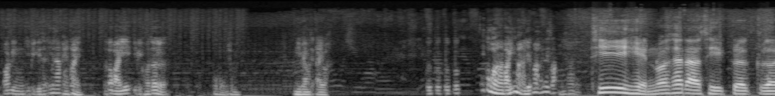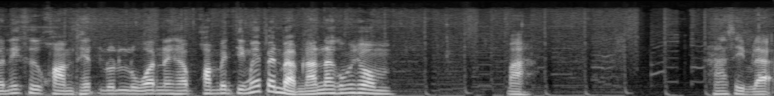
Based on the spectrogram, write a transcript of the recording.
ก็มีอีกนิดหน่อยก็ไปอีกคอเตอร์โอ้โหมีอะไรวะที่เห็นว่าถ้าดาซีเกลือเกลือนี่คือความเท็จล้วนๆนะครับ ความเป็นจริงไม่เป็นแบบนั้นนะคุณผู้ชม มาห้าสิบแล้ว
